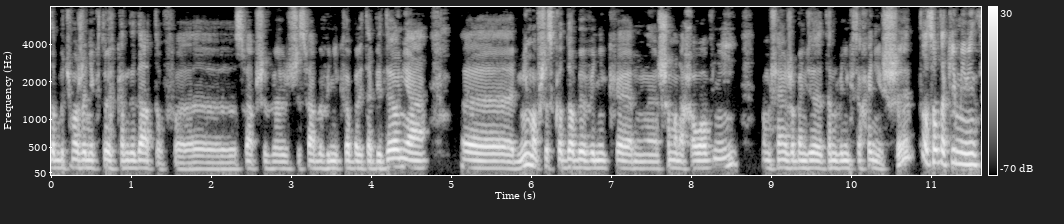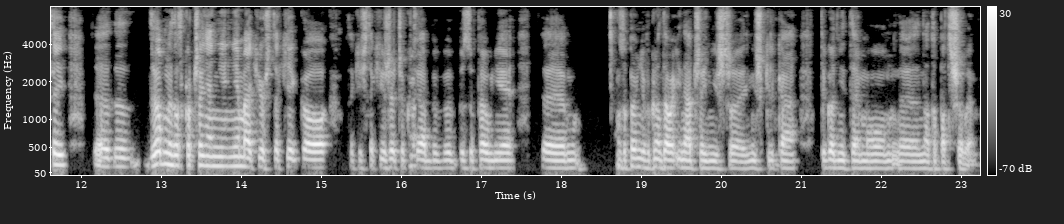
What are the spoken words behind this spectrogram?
no być może niektórych kandydatów. Słabszy czy słaby wynik Roberta Biedronia, mimo wszystko dobry wynik Szymona Hołowni, myślałem, że będzie ten wynik trochę niższy. To są takie mniej więcej drobne zaskoczenia, nie, nie ma jakiegoś takiego, jakiejś takiej rzeczy, która by, by, by zupełnie zupełnie wyglądała inaczej niż, niż kilka tygodni temu e, na to patrzyłem.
